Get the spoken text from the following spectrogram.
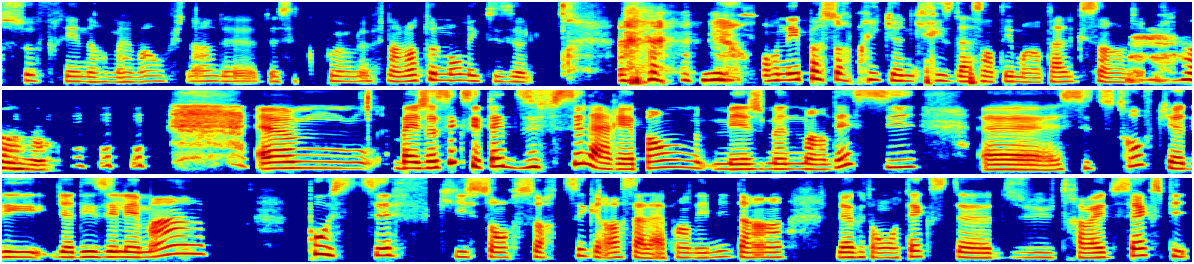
souffre énormément au final de, cette coupure-là. Finalement, tout le monde est isolé. On n'est pas surpris qu'il y a une crise de la santé mentale qui s'en vient. Ah ben, je sais que c'est peut-être difficile à répondre, mais je me demandais si, euh, si tu trouves qu'il y, a des, il y a des éléments positifs qui sont ressortis grâce à la pandémie dans le contexte du travail du sexe. Puis,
